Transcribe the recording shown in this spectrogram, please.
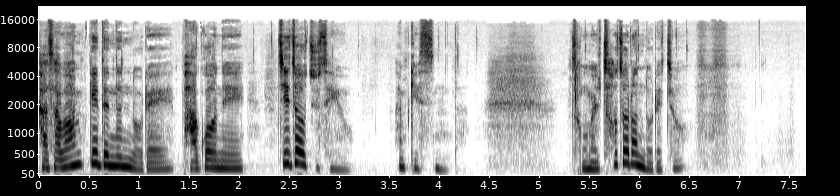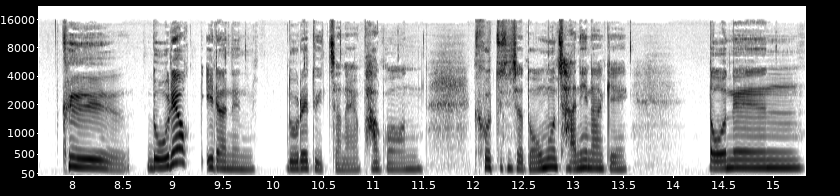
가사와 함께 듣는 노래 박원의 찢어주세요 함께 했습니다. 정말 처절한 노래죠. 그 노력이라는 노래도 있잖아요. 박원. 그것도 진짜 너무 잔인하게 너는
